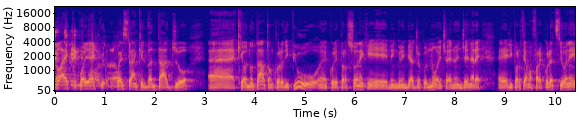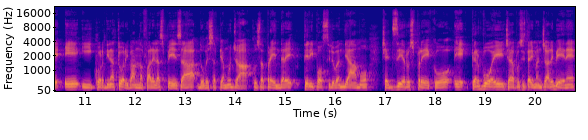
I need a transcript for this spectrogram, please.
No ecco spendi poi ecco, poco, ecco no? questo è anche il vantaggio eh, che ho notato ancora di più eh, con le persone che vengono in viaggio con noi, cioè noi in genere eh, li portiamo a fare colazione e i coordinatori vanno a fare la spesa dove sappiamo già cosa prendere per i posti dove andiamo, c'è zero spreco e per voi c'è la possibilità di mangiare bene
